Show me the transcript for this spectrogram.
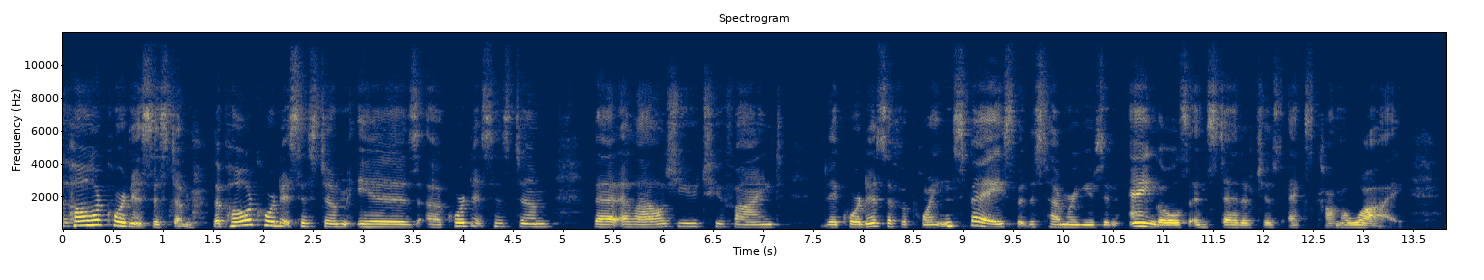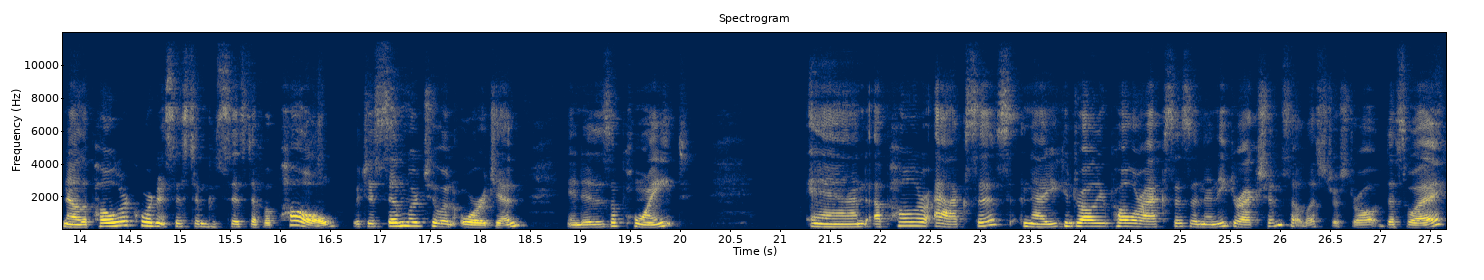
polar coordinate system. The polar coordinate system is a coordinate system that allows you to find the coordinates of a point in space, but this time we're using angles instead of just x comma y. Now the polar coordinate system consists of a pole, which is similar to an origin, and it is a point, and a polar axis. Now you can draw your polar axis in any direction, so let's just draw it this way.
